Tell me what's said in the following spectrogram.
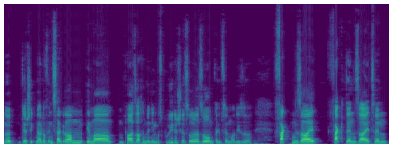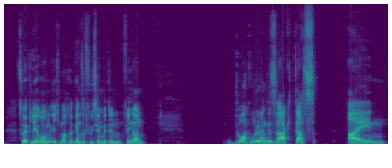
ne, der schickt mir halt auf Instagram immer ein paar Sachen, wenn irgendwas politisch ist oder so. Da gibt's ja immer diese Faktenseiten, Faktenseiten zur Erklärung. Ich mache Gänsefüßchen mit den Fingern. Dort wurde dann gesagt, dass ein,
